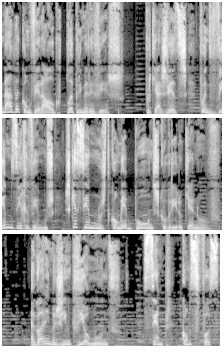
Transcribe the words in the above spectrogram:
Nada como ver algo pela primeira vez. Porque às vezes, quando vemos e revemos, esquecemos-nos de como é bom descobrir o que é novo. Agora imagine que viu o mundo sempre como se fosse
